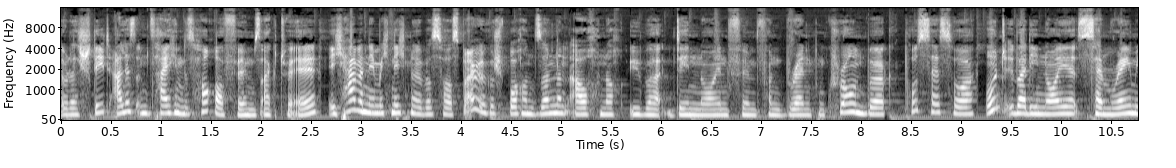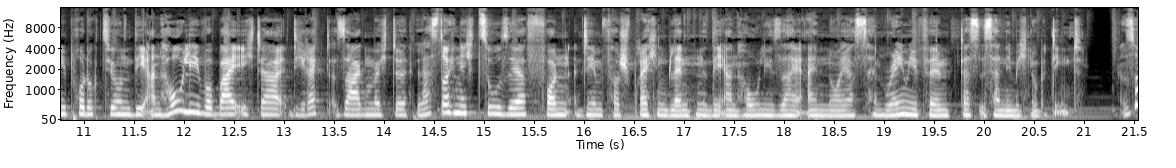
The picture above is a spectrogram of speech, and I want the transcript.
oder steht alles im Zeichen des Horrorfilms aktuell. Ich habe nämlich nicht nur über Saw Spiral gesprochen, sondern auch noch über den neuen Film von Brandon Cronenberg, Possessor, und über die neue Sam Raimi-Produktion The Unholy, wobei ich da direkt sagen möchte, lasst euch nicht zu sehr von dem Versprechen blenden, The Unholy sei ein neuer Sam Raimi-Film. Das ist er nämlich nur bedingt. So,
